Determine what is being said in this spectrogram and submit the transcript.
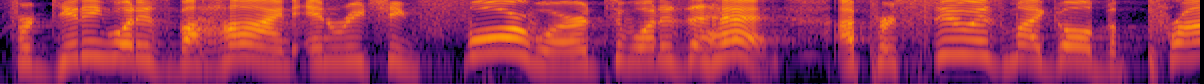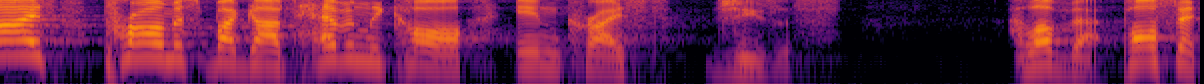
forgetting what is behind and reaching forward to what is ahead. I pursue as my goal the prize promised by God's heavenly call in Christ Jesus. I love that. Paul said,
